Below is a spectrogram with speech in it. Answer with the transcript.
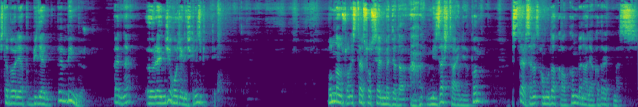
işte böyle yapabilir ben bilmiyorum. Benle öğrenci hoca ilişkiniz bitti. Bundan sonra ister sosyal medyada mizaj tayini yapın, isterseniz amuda kalkın beni alakadar etmez.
